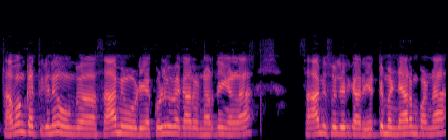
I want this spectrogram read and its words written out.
தவம் கற்றுக்கணும் கற்றுக்கின்னு உங்கள் சாமியுடைய கொள்கை பிரகாரம் நடந்தீங்கன்னா சாமி சொல்லியிருக்காரு எட்டு மணி நேரம் பண்ணால்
